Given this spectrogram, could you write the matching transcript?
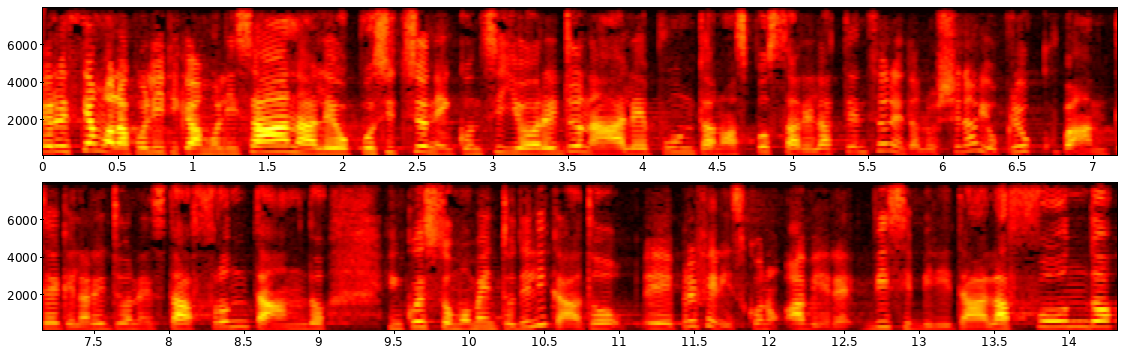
E restiamo alla politica molisana, le opposizioni in Consiglio regionale puntano a spostare l'attenzione dallo scenario preoccupante che la Regione sta affrontando in questo momento delicato e preferiscono avere visibilità. L'affondo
